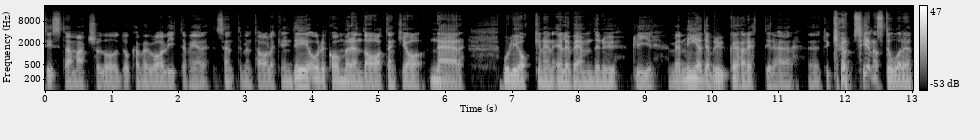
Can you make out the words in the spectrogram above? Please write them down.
sista match. Och då, då kan vi vara lite mer sentimentala kring det. Och det kommer en dag, tänker jag, när Olle Jokinen eller vem det nu blir. Men media brukar ju ha rätt i det här, eh, tycker jag, de senaste åren.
